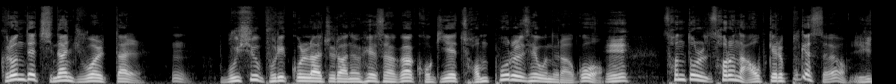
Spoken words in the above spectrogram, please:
그런데 지난 6월 달 음. 무슈 브리콜라주라는 회사가 거기에 점포를 세우느라고 예? 선돌 39개를 뿌겠어요. 이게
